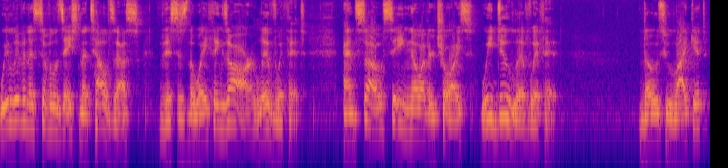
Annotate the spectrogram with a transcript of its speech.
We live in a civilization that tells us this is the way things are, live with it. And so, seeing no other choice, we do live with it. Those who like it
